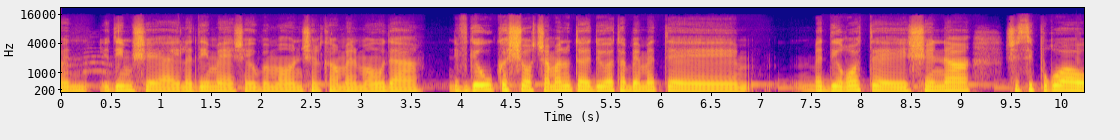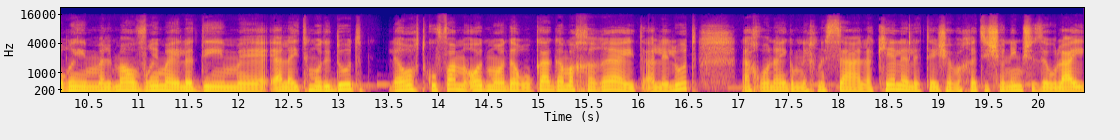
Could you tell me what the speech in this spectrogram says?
אנחנו יודעים שהילדים אה, שהיו במעון של כרמל מעודה נפגעו קשות, שמענו את העדויות הבאמת אה, מדירות אה, שינה שסיפרו ההורים על מה עוברים הילדים, על ההתמודדות לאורך תקופה מאוד מאוד ארוכה, גם אחרי ההתעללות. לאחרונה היא גם נכנסה לכלא לתשע וחצי שנים, שזה אולי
